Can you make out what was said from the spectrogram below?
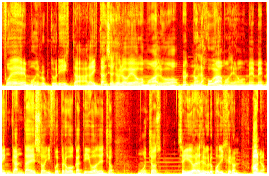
fue muy rupturista. A la distancia yo lo veo como algo, no- nos la jugamos, digamos, me, me- me encanta eso y fue provocativo, de hecho muchos seguidores del grupo dijeron, ah, no.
